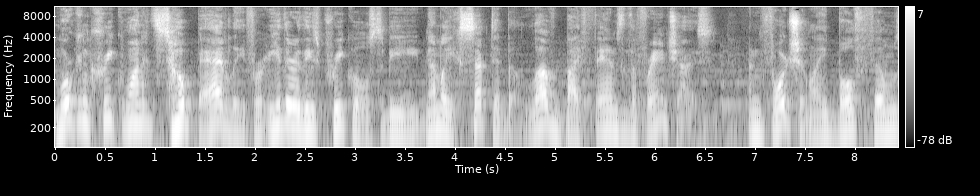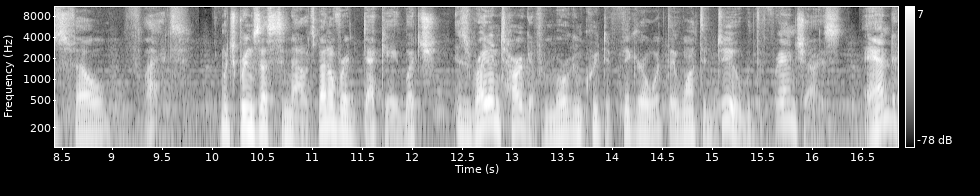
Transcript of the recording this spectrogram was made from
Morgan Creek wanted so badly for either of these prequels to be not only accepted but loved by fans of the franchise. Unfortunately, both films fell flat. Which brings us to now. It's been over a decade, which is right on target for Morgan Creek to figure out what they want to do with the franchise. And,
